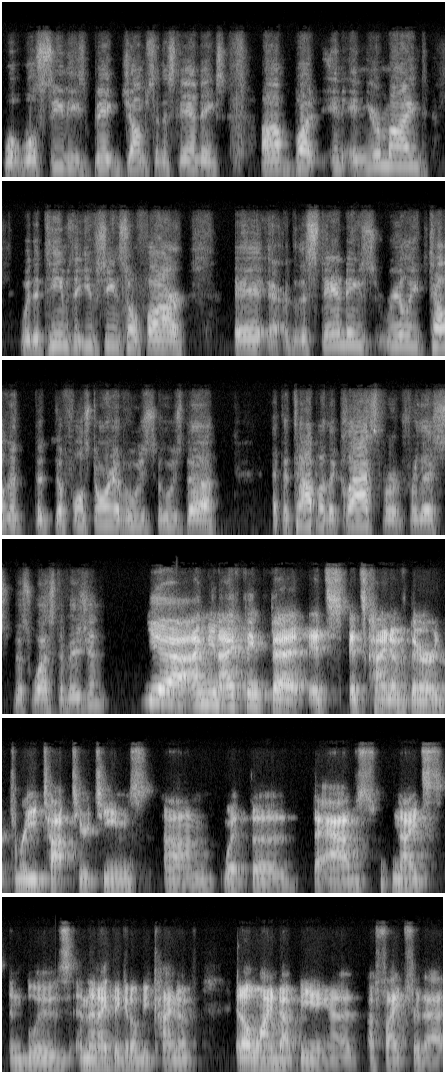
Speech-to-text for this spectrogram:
we'll, we'll see these big jumps in the standings. Um, but in, in your mind, with the teams that you've seen so far, uh, the standings really tell the, the, the full story of who's who's the at the top of the class for for this this West Division? Yeah, I mean, I think that it's it's kind of their three top tier teams um, with the the Avs, Knights, and Blues, and then I think it'll be kind of it'll wind up being a, a fight for that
